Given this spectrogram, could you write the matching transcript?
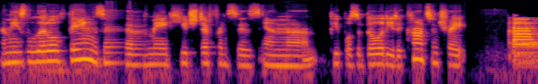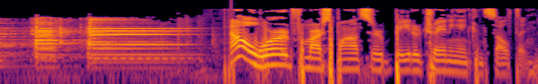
and these little things have made huge differences in uh, people's ability to concentrate Now, a word from our sponsor, Bader Training and Consulting.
